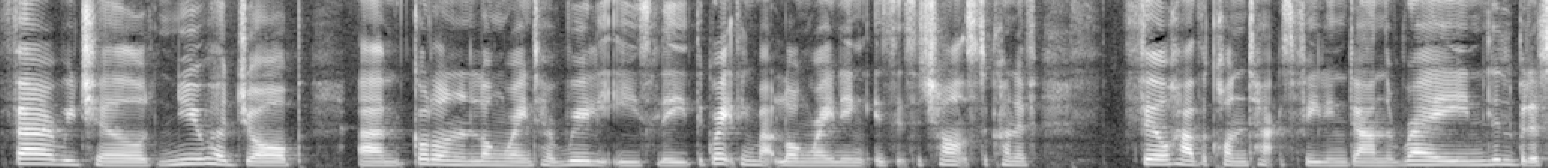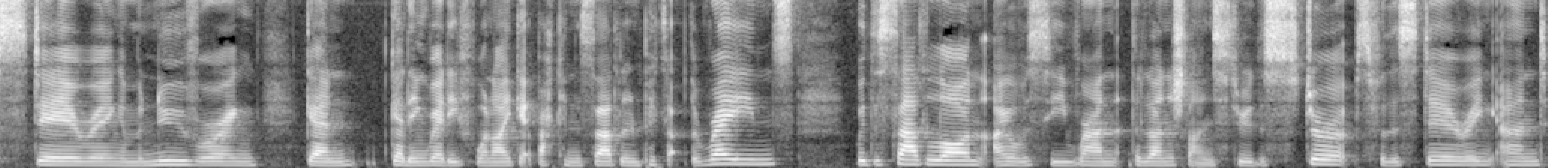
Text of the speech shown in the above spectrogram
very chilled, knew her job, um, got on and long reined her really easily. The great thing about long reining is it's a chance to kind of feel how the contact's feeling down the rein, a little bit of steering and manoeuvring. Again, getting ready for when I get back in the saddle and pick up the reins. With the saddle on, I obviously ran the lunge lines through the stirrups for the steering and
